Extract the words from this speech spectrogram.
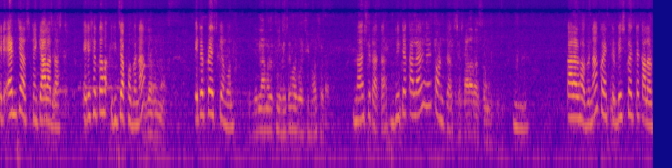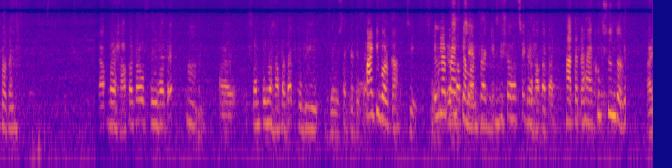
এটা অ্যাডজাস্ট নাকি আলাদা? এটার সাথে হিজাব হবে না? এটার প্রাইস কেমন? নিলে আমাদের থেকে নিতে পারব হচ্ছে নশো টাকা। নয়শো টাকা। দুইটা কালার কন্ট্রাস্ট কালার আছে কালার হবে না? কয়েকটা বেশ কয়েকটা কালার পাবেন। আপনার হাতাটাও ফুল হবে। আর সম্পূর্ণ হাতাটা খুবই একটা ডিজাইন পার্টি বরকা। জি। এগুলোর প্রাইস কেমন? attractive বিষয় হচ্ছে এটার হাতাটা। হাতাটা হ্যাঁ খুব সুন্দর। আর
